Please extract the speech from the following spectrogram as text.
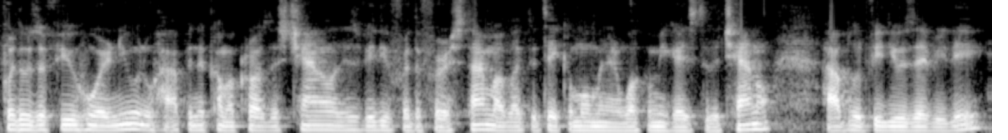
For those of you who are new and who happen to come across this channel and this video for the first time, I'd like to take a moment and welcome you guys to the channel. I upload videos every day.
